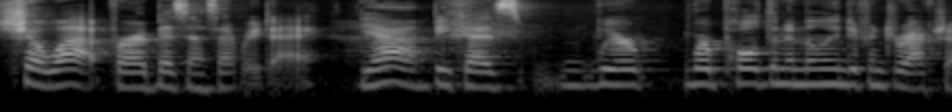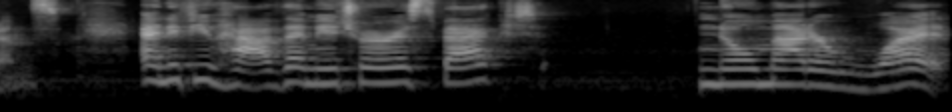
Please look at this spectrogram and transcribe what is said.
show up for our business every day Yeah. because we're we're pulled in a million different directions. And if you have that mutual respect, no matter what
